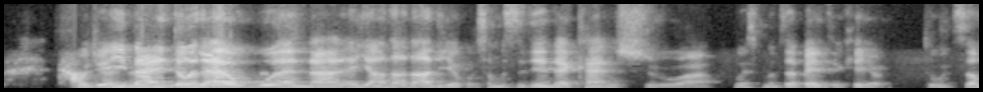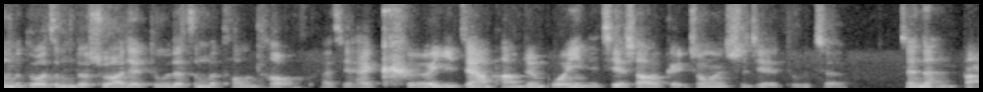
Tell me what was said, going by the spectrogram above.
我觉得一般人都在问呢、啊，那杨照到底什么时间在看书啊？为什么这辈子可以有读这么多这么多书，而且读的这么通透，而且还可以这样旁征博引的介绍给中文世界的读者，真的很棒。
